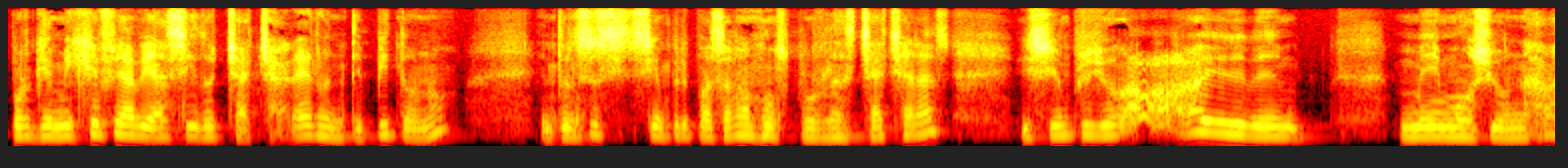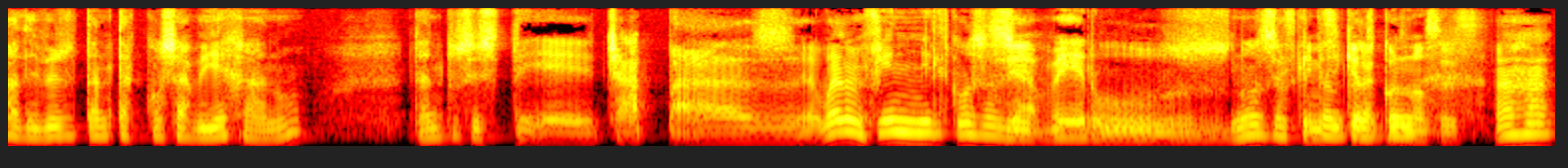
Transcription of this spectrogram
porque mi jefe había sido chacharero en Tepito, ¿no? Entonces siempre pasábamos por las chácharas y siempre yo, ay, me, me emocionaba de ver tanta cosa vieja, ¿no? Tantos este chapas, bueno, en fin, mil cosas, Sí. llaveros, no sé Es qué que ni siquiera cosas. conoces. Ajá.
